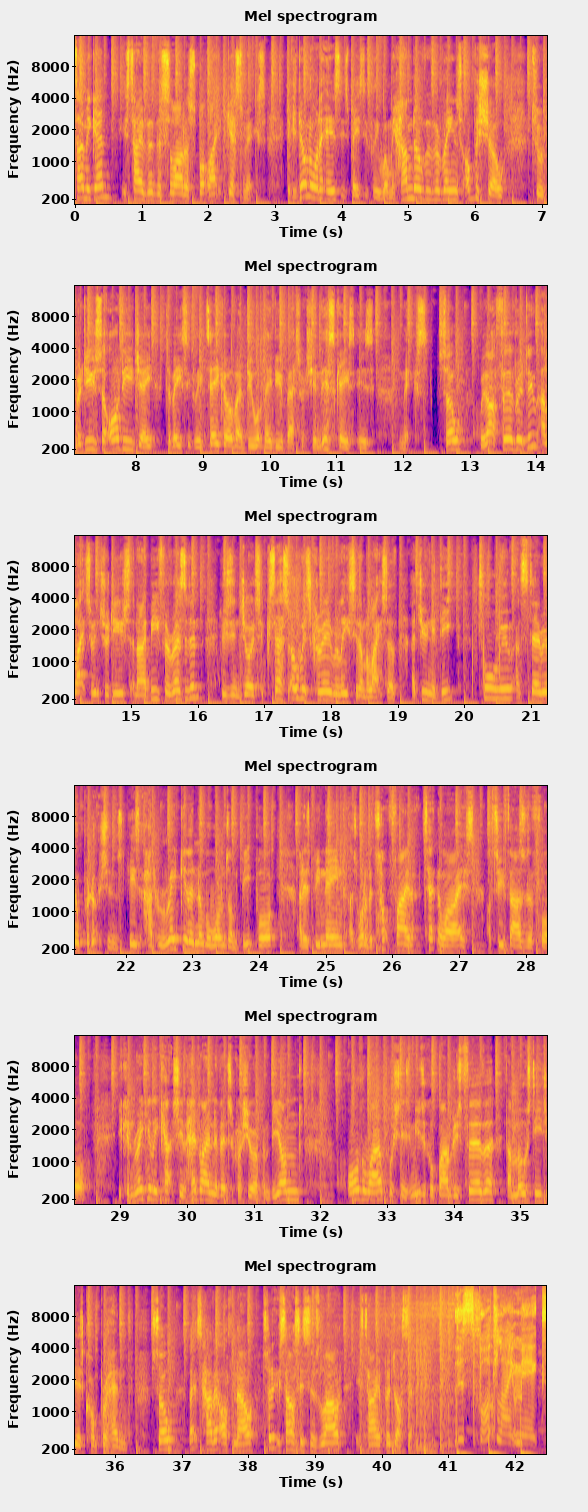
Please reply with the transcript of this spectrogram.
Time again, it's time for the Solardo Spotlight guest mix. If you don't know what it is, it's basically when we hand over the reins of the show to a producer or DJ to basically take over and do what they do best, which in this case is mix. So, without further ado, I'd like to introduce an Ibiza resident who's enjoyed success over his career releasing on the likes of Anjunadeep, Toolroom, and Stereo Productions. He's had regular number ones on Beatport and has been named as one of the top five techno artists of 2004. You can regularly catch him headlining events across Europe and beyond, all the while pushing his musical boundaries further than most DJs comprehend. So let's have it off now. Turn your sound systems loud. It's time for Dosem. The Spotlight Mix.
